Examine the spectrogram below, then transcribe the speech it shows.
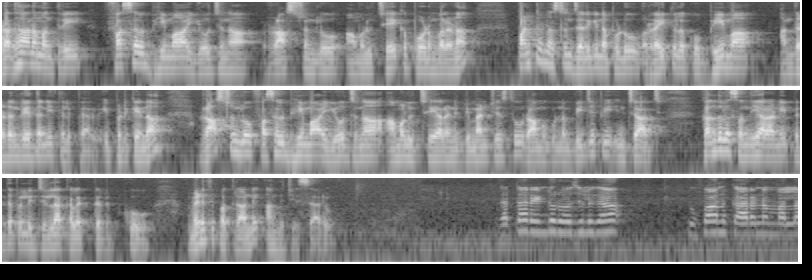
ప్రధానమంత్రి ఫసల్ భీమా యోజన రాష్ట్రంలో అమలు చేయకపోవడం వలన పంట నష్టం జరిగినప్పుడు రైతులకు బీమా అందడం లేదని తెలిపారు. ఇప్పటికైనా రాష్ట్రంలో ఫసల్ భీమా యోజన అమలు చేయాలని డిమాండ్ చేస్తూ రామగుండం బీజేపీ ఇన్ఛార్జ్ కందుల సంధ్యారాణి పెద్దపల్లి జిల్లా కలెక్టరేట్కు వినతి పత్రాన్ని అందజేశారు. గత రెండు రోజులుగా తుఫాను కారణం వల్ల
